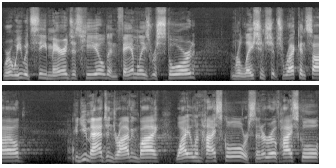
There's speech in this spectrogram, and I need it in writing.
Where we would see marriages healed and families restored, and relationships reconciled, could you imagine driving by Whiteland High School or Center Grove High School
